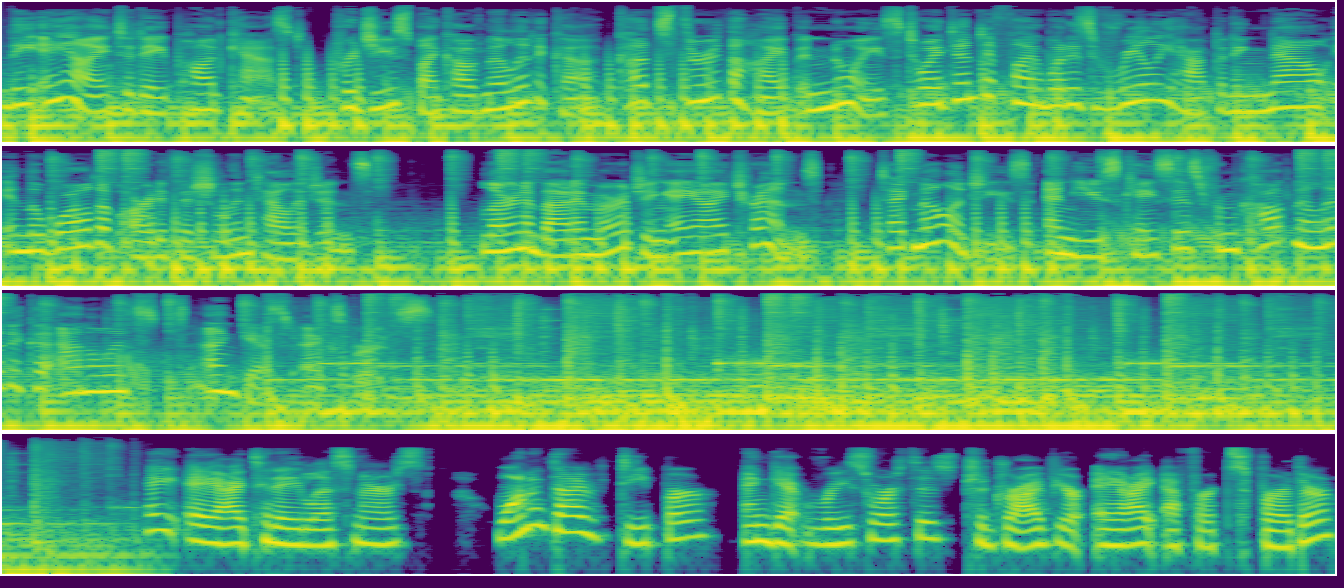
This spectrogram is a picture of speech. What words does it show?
The AI Today podcast, produced by Cognilytica, cuts through the hype and noise to identify what is really happening now in the world of artificial intelligence. Learn about emerging AI trends, technologies, and use cases from Cognilytica analysts and guest experts. Hey, AI Today listeners. Want to dive deeper and get resources to drive your AI efforts further?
